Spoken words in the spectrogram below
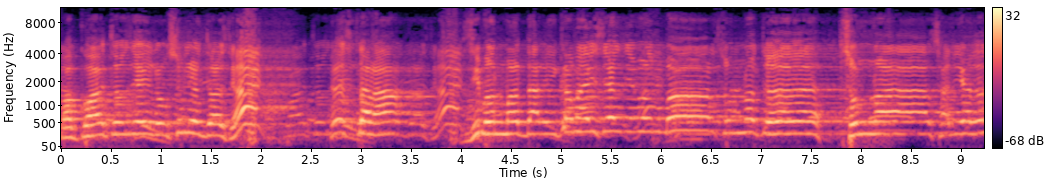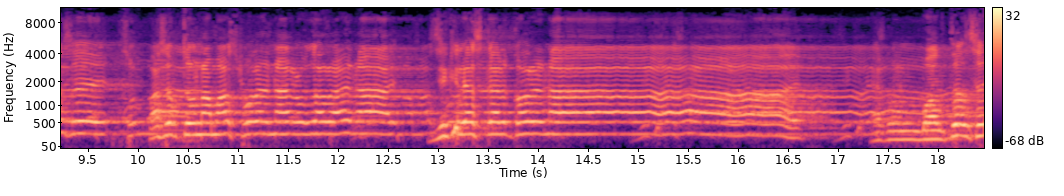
কয় কয় তো যে রসুলের দ্বারা ফেরেশতারা জীবন ভর দাঁড়িয়ে কামাইছে, জীবন ভর শূন্যত শূন্য ছাড়িয়া গেছে। পাশে তো নামাজ পড়ে না রোজা রায় নাই জিকির করে না এখন বলতেছে,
